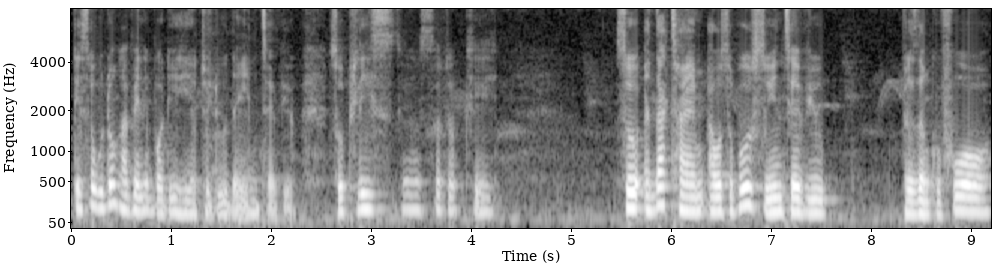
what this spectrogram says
They said, we don't have anybody here to do the interview. So please, I said, okay. So at that time, I was supposed to interview President Kufuor,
